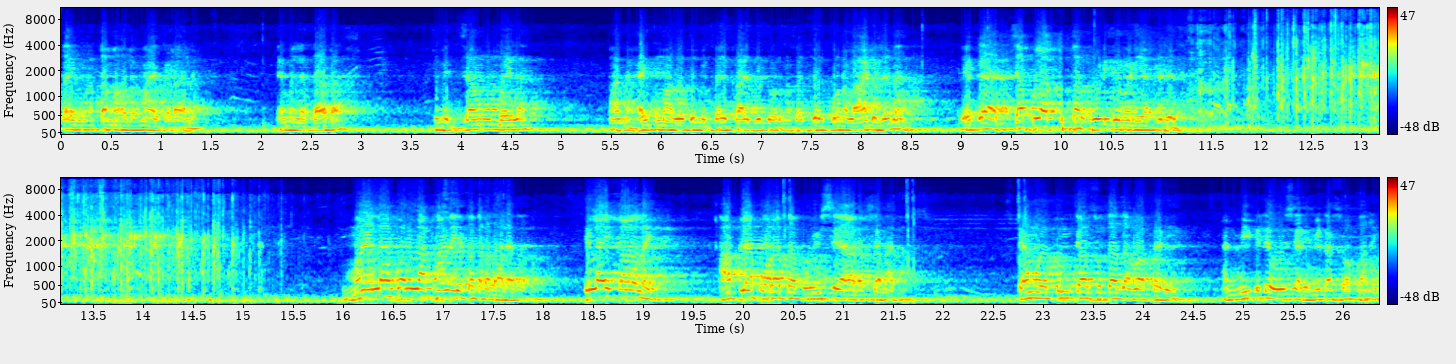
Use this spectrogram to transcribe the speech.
काही माता मावल्या माझ्याकडे आल्या. त्या म्हणल्या दादा तुम्ही जा मुंबईला. आम्ही आहेत मागं? तुम्ही काही काळजी करू नका. जर कोणाला आडलं ना एका चपलात तुतार गोडी दे म्हणे एखाद्या महिला पण खाणं एकत्र झाल्या जातात तिलाही कळालंय. आपल्या पोराचं भविष्य आहे आरक्षणात त्यामुळे तुमच्यावर सुद्धा जबाबदारी आणि मी किती हुशार आहे. मी का सोपा नाही.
